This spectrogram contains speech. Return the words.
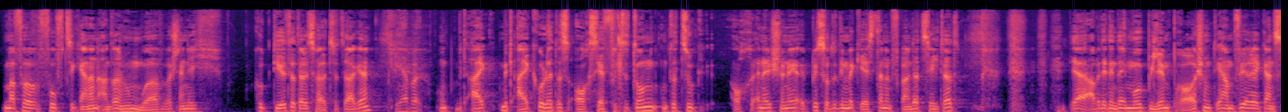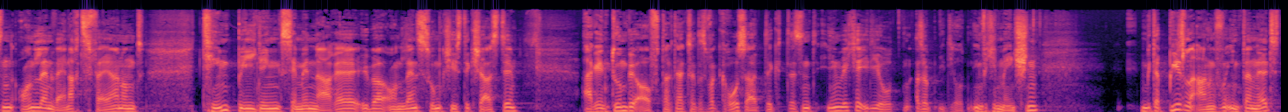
man vor 50 Jahren einen anderen Humor wahrscheinlich gutiert hat als heutzutage. Ja, aber- und mit, Al mit Alkohol hat das auch sehr viel zu tun und dazu auch eine schöne Episode, die mir gestern ein Freund erzählt hat. Der arbeitet in der Immobilienbranche und die haben für ihre ganzen Online-Weihnachtsfeiern und Teambuilding-Seminare über Online-Zoom-Geschichte geschasti. Agenturen beauftragt. Er hat gesagt, das war großartig. Das sind irgendwelche Idioten, also Idioten, irgendwelche Menschen, mit ein bisschen Ahnung vom Internet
